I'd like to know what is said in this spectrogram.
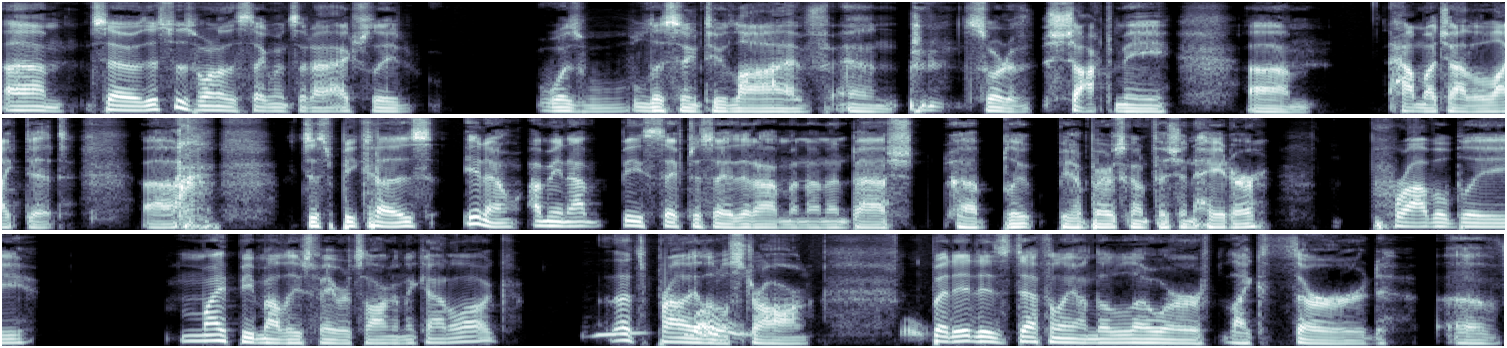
Um, so this was one of the segments that I actually was listening to live and sort of shocked me um, how much I liked it. Uh, just because, you know, I mean, I'd be safe to say that I'm an unabashed uh, blue, you know, Bears Gone Fishing hater. Probably might be my least favorite song in the catalog. That's probably Whoa. a little strong, but it is definitely on the lower, like, third of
